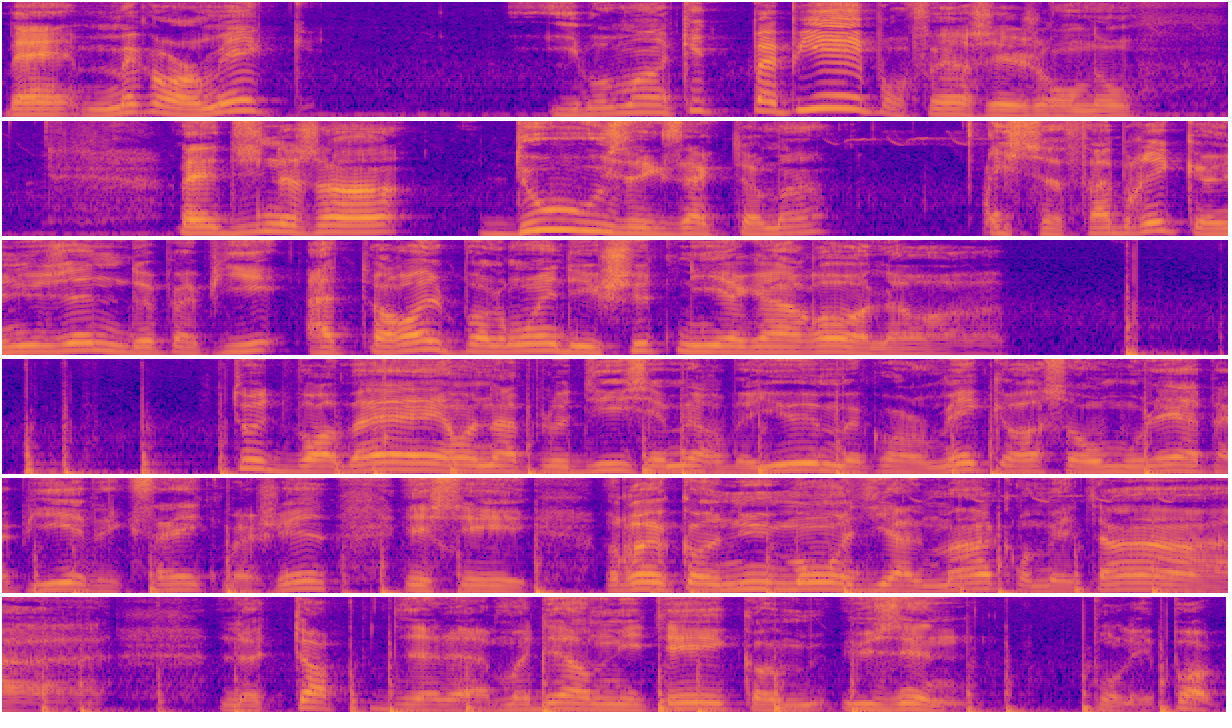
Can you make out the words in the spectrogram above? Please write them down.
Ben, McCormick, il va manquer de papier pour faire ses journaux. Ben, 1912 exactement, il se fabrique une usine de papier à Toll, pas loin des chutes Niagara, là, tout va bien, on applaudit, c'est merveilleux. McCormick a son moulin à papier avec cinq machines et c'est reconnu mondialement comme étant euh, le top de la modernité comme usine pour l'époque,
